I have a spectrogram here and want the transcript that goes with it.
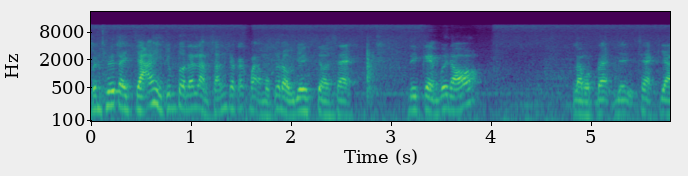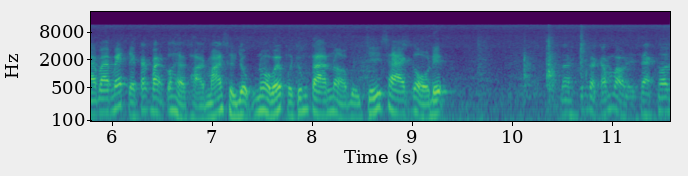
Bên phía tay trái thì chúng tôi đã làm sẵn cho các bạn một cái đầu dây chờ sạc. Đi kèm với đó là một đoạn dây sạc dài 3 mét để các bạn có thể thoải mái sử dụng. Nó ở bếp của chúng ta nó ở vị trí xa cái ổ điện. Đây, chúng ta cắm vào để sạc thôi.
